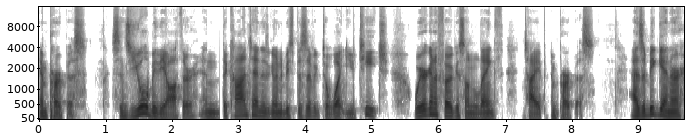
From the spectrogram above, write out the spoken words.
and purpose. Since you will be the author and the content is going to be specific to what you teach, we're going to focus on length, type, and purpose. As a beginner,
